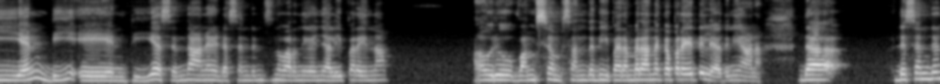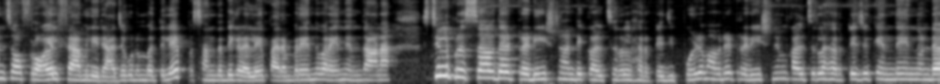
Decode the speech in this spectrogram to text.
E N D A N T S എന്താണ് ഡെസെൻഡൻസ് എന്ന് പറഞ്ഞു കഴിഞ്ഞാൽ ഈ പറയുന്ന ആ ഒരു വംശം സന്തതി പരമ്പര എന്നൊക്കെ പറയത്തില്ലേ? അതിനെയാണ്. The descendants of royal family രാജകുടുംബത്തിലെ സന്തതികൾ അല്ലെ പരമ്പര എന്ന് പറയുന്നത് എന്താണ്? Still preserve the tradition and cultural heritage ഇപ്പോഴും അവരുടെ ട്രഡീഷനും കൾച്ചറൽ ഹെറിറ്റേജും ഒക്കെ എന്ത് ചെയ്യുന്നുണ്ട്?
